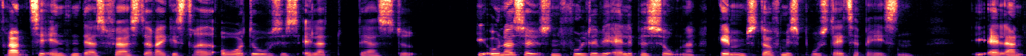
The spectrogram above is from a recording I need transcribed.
frem til enten deres første registrerede overdosis eller deres død. I undersøgelsen fulgte vi alle personer gennem stofmisbrugsdatabasen i alderen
